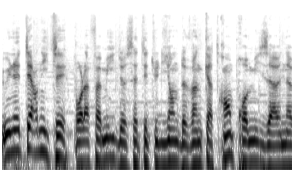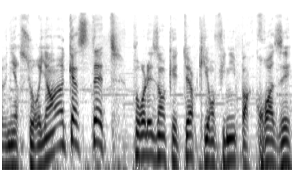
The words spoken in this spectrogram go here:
Une éternité pour la famille de cette étudiante de 24 ans promise à un avenir souriant. Un casse-tête pour les enquêteurs qui ont fini par croiser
